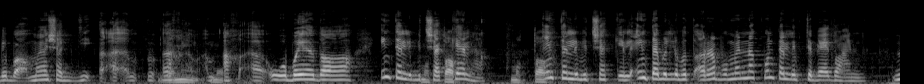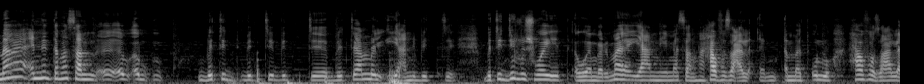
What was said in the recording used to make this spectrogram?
بيبقى قماشه جديد جميل. م- وبيضة. أنت اللي بتشكلها. متفق انت اللي بتشكل انت اللي بتقربه منك وانت اللي بتبعده عنك. مع ان انت مثلا آه، آه، بت بت بت بتعمل يعني بت بتديله شوية أوامر. ما يعني مثلا حافظ على أما تقول له حافظ على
